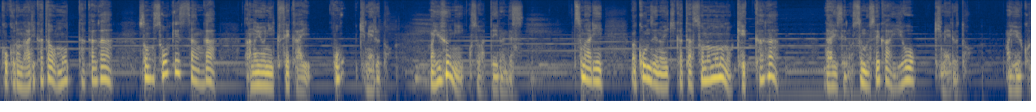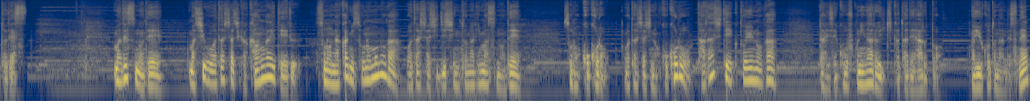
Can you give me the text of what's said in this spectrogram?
心の在り方を持ったかがその総決算があの世に行く世界を決めると、まあ、いうふうに教わっているんです。つまり、まあ、今世の生き方そのものの結果が来世の住む世界を決めると、まあ、いうことです。まあ、ですので、まあ、死後私たちが考えているその中身そのものが私たち自身となりますのでその心私たちの心を正していくというのが来世幸福になる生き方であると、まあ、いうことなんですね。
